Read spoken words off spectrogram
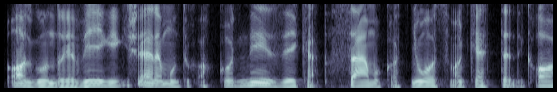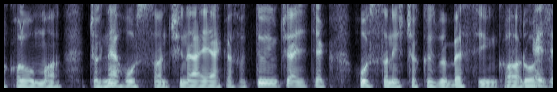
azt gondolja végig, és erre mondtuk, akkor nézzék át a számokat 82. alkalommal, csak ne hosszan csinálják azt, hogy tőlünk csinálják hosszan is, csak közben beszéljünk arról, Ez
